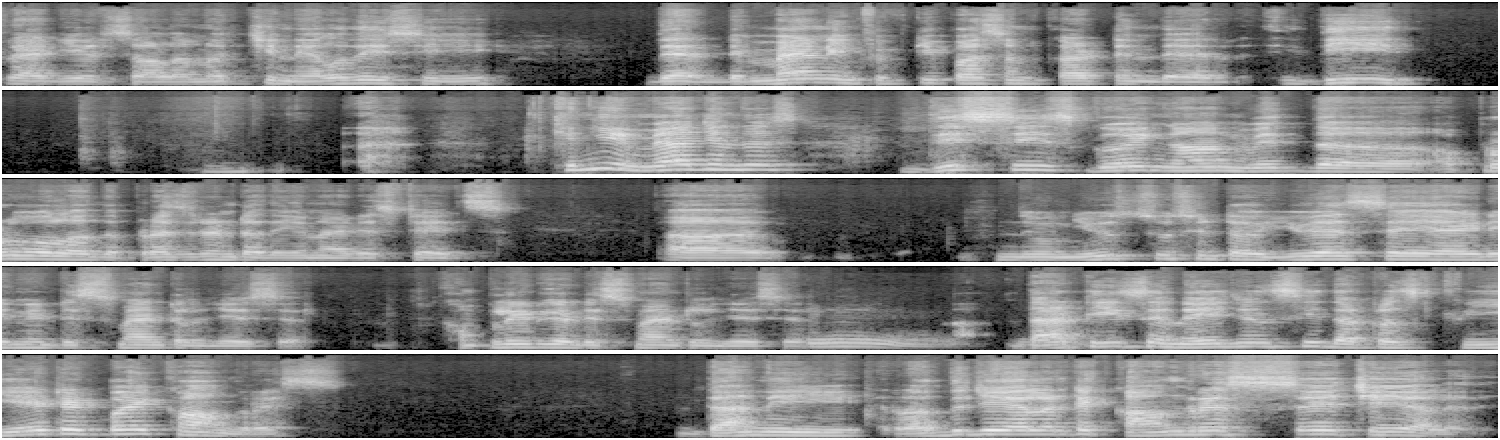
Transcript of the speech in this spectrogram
graduates వాళ్ళని వచ్చి నిలదీసి demanding fifty percent cut in there the can you imagine this this is going on with the approval of the president of the United States Uh, నువ్వు న్యూస్ చూసింటావు యుఎస్ఏ ఐడిని డిస్మాంటిల్ చేశారు. కంప్లీట్గా డిస్మాంటిల్ చేశారు that is an agency that was created by కాంగ్రెస్ దాన్ని రద్దు చేయాలంటే కాంగ్రెస్ చేయాలి అది.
